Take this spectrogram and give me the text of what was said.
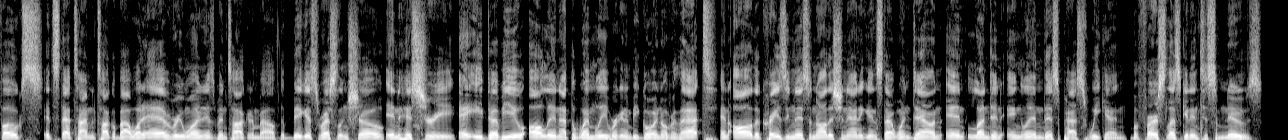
Folks, it's that time to talk about what everyone has been talking about. The biggest wrestling show in history, AEW All In at the Wembley. We're going to be going over that and all the craziness and all the shenanigans that went down in London, England this past weekend. But first, let's get into some news.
